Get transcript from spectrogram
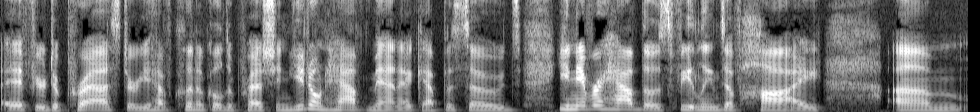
If you're depressed or you have clinical depression, you don't have manic episodes. You never have those feelings of high. Um,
